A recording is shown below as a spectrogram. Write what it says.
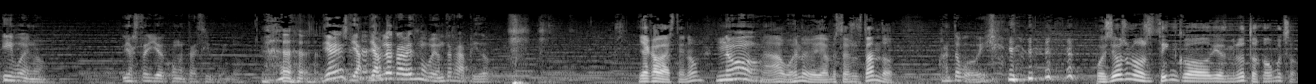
Y bueno, ya estoy yo con otra decir bueno. ya ves, ya, ya hablé otra vez muy bien rápido. Ya acabaste, ¿no? No, Ah, bueno, ya me estoy asustando. ¿cuánto voy? Pues llevas unos 5 o 10 minutos, como mucho.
